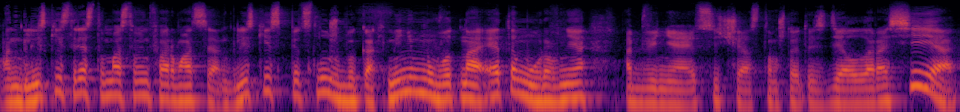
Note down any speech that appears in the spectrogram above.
Английские средства массовой информации, английские спецслужбы, как минимум, вот на этом уровне обвиняют сейчас в том, что это сделала Россия.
